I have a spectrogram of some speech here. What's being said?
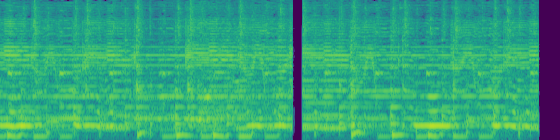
you.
